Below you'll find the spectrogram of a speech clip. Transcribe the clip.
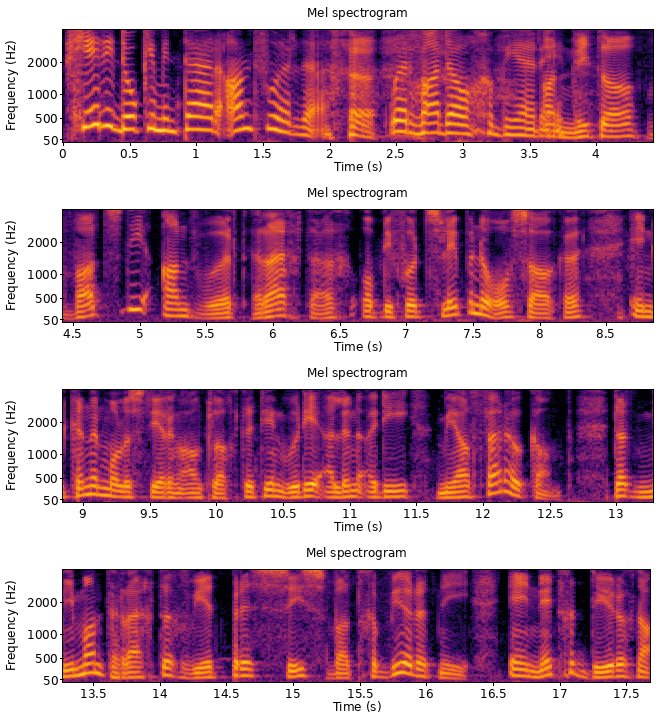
Gee die dokumentêr antwoorde oor wat daar gebeur het. Anita, wat's die antwoord regtig op die voortsleepende hofsaake en kindermolestering aanklagte teen Woody Allen uit die Mia Farrow kamp? Dat niemand regtig weet presies wat gebeur het nie en net gedurig na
